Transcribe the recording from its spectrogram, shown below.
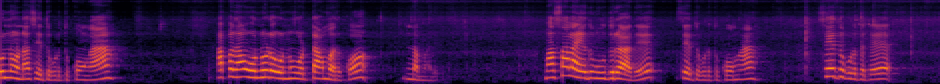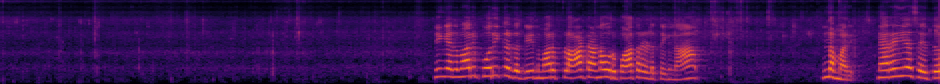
ஒன்று ஒன்றா சேர்த்து கொடுத்துக்கோங்க. அப்போ தான் ஒன்றோட ஒன்று ஒட்டாமல் இருக்கும். இந்த மாதிரி. மசாலா எதுவும் உதிராது. சேர்த்து கொடுத்துக்கோங்க. சேர்த்து கொடுத்துட்டு நீங்கள் இந்த மாதிரி பொரிக்கிறதுக்கு இந்த மாதிரி பிளாட்டான ஒரு பாத்திரம் எடுத்திங்கன்னா இந்த மாதிரி நிறைய சேர்த்து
